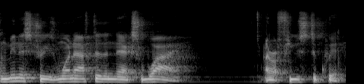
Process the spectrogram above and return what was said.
ministries, one after the next. Why? I refuse to quit.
